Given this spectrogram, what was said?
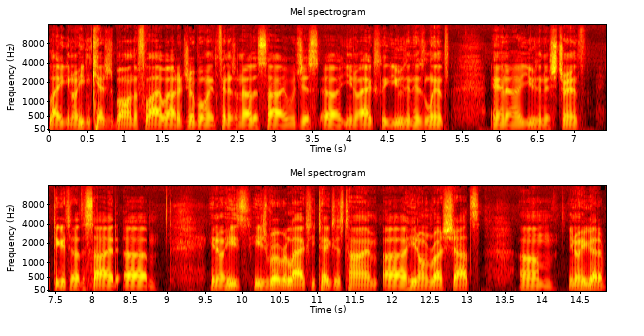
like you know he can catch the ball on the fly without a dribble and finish on the other side with just uh, you know actually using his length and uh, using his strength to get to the other side. Um, you know he's he's real relaxed. He takes his time. Uh, he don't rush shots. Um, you know he got a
